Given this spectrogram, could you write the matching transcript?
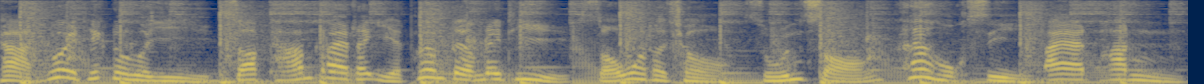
ชาติด้วยเทคโนโลยี สอบถามรายละเอียดเพิ่มเติมได้ที่ สวทช 02 564 8000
